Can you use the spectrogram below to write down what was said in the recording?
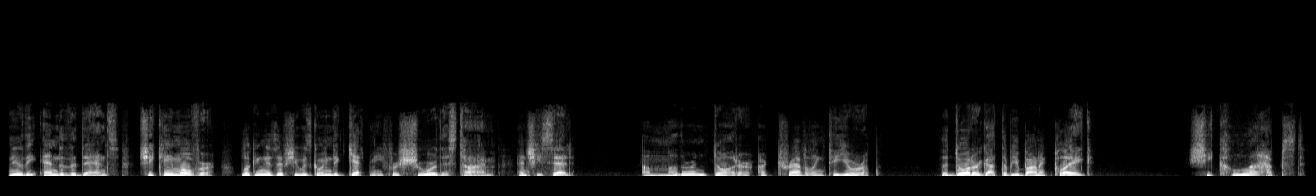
near the end of the dance, she came over, looking as if she was going to get me for sure this time, and she said, a mother and daughter are traveling to Europe. The daughter got the bubonic plague. She collapsed.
